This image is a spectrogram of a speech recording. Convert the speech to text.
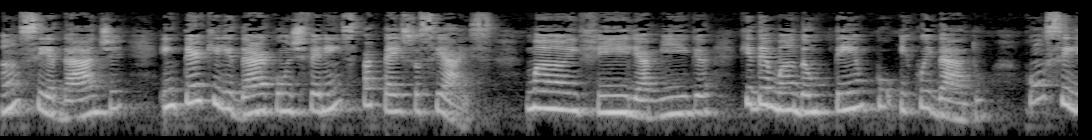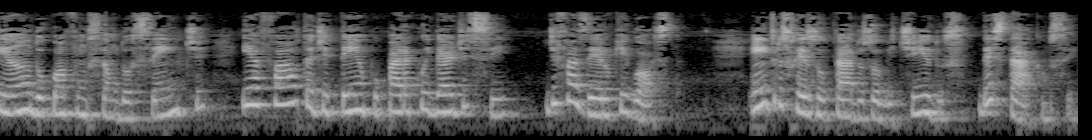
ansiedade em ter que lidar com os diferentes papéis sociais, mãe, filha, amiga, que demandam tempo e cuidado, conciliando com a função docente e a falta de tempo para cuidar de si, de fazer o que gosta. Entre os resultados obtidos, destacam-se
